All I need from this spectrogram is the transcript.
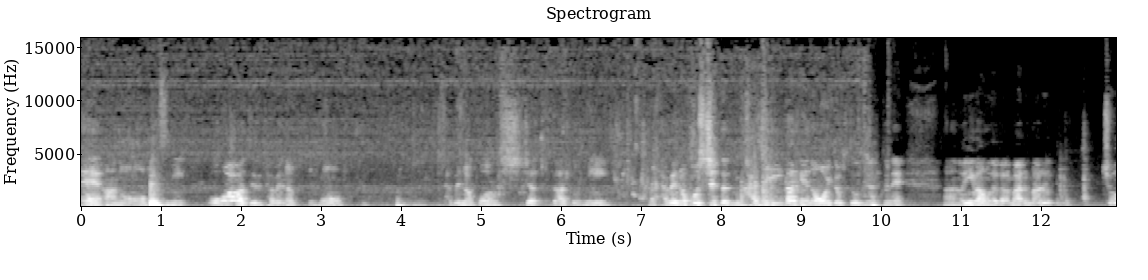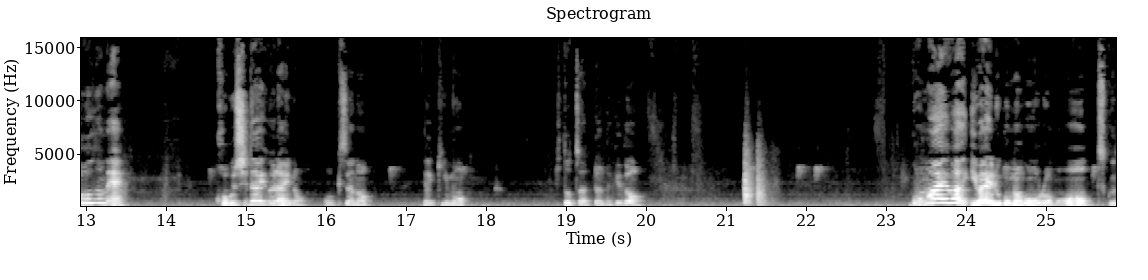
ねあの別に大慌てで食べなくても食べ残しちゃった後に、まあ、食べ残しちゃった後にかじりかけの置いとくってことじゃなくてねあの今もだから丸々ちょうどね拳大ぐらいの大きさの焼き芋一つあったんだけどごまえはいわゆるごま衣を作っ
